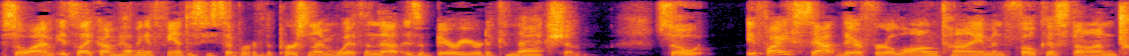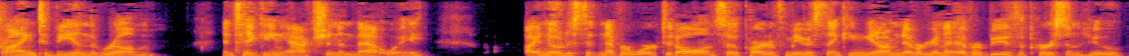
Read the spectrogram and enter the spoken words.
so I'm, it's like I'm having a fantasy separate of the person I'm with, and that is a barrier to connection. So if I sat there for a long time and focused on trying to be in the room and taking action in that way, I noticed it never worked at all. And so part of me was thinking, you know, I'm never going to ever be with a person who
